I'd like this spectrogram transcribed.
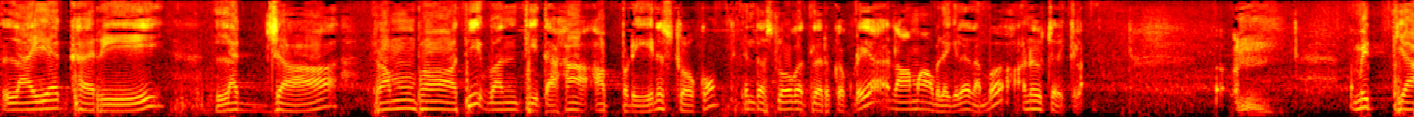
லயகரி லஜ்ஜா ரம்பாதி வந்திதா அப்படின்னு ஸ்லோகம் இந்த ஸ்லோகத்தில் இருக்கக்கூடிய நாமாவளிகளை நம்ம அனுச்சரிக்கலாம். மித்யா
